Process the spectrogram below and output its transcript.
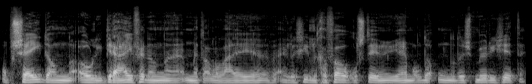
op zee, dan olie drijven. Dan eh, met allerlei eh, hele vogels die helemaal de- onder de smurrie zitten.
